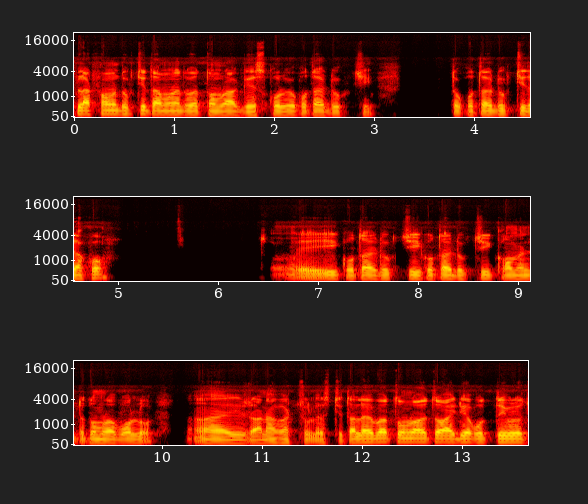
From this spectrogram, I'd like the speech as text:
প্ল্যাটফর্মে ঢুকছি, তার মানে তোমরা গেস করবে কোথায় ঢুকছি। তো কোথায় ঢুকছি দেখো। এই কোথায় ঢুকছি কোথায় ঢুকছি কমেন্টে তোমরা বলো। রানাঘাট চলে এসেছি। তাহলে এবার তোমরা হয়তো আইডিয়া করতেই পেরেছ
